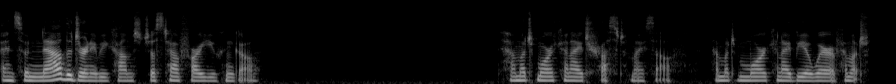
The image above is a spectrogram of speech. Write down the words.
And so now the journey becomes just how far you can go. How much more can I trust myself? How much more can I be aware of? How much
